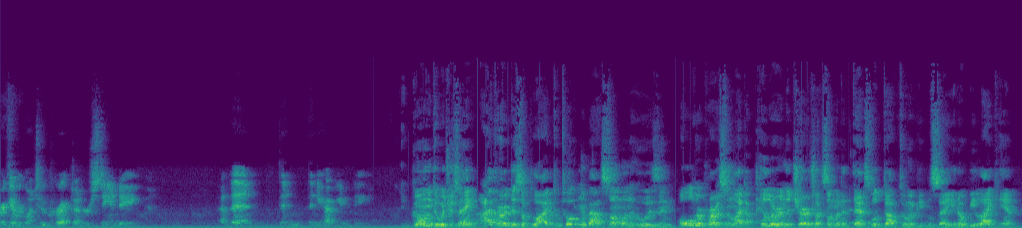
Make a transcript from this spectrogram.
bring everyone to a correct understanding, and then then then you have unity. Going to what you're saying, I've heard this applied to talking about someone who is an older person, like a pillar in the church, like someone that's looked up to, and people say, you know, be like him.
